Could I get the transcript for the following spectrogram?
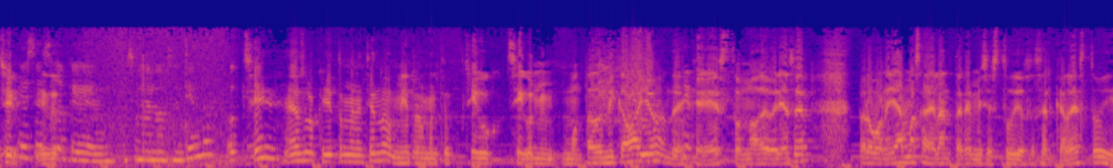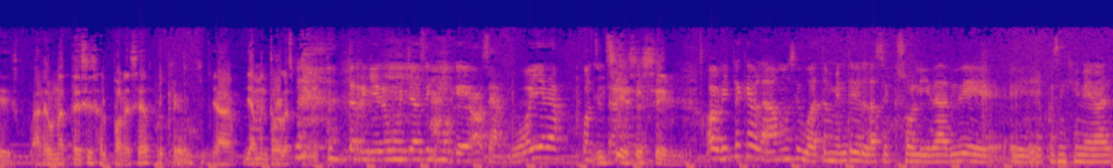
Sí, ¿Eso es, de... lo que más o menos entiendo? Okay. Sí, es lo que yo también entiendo. A mí realmente sigo, sigo en mi, montado en mi caballo de que esto no debería ser. Pero bueno, ya más adelante haré mis estudios acerca de esto y haré una tesis al parecer porque ya, ya me entró la espinita. Te requiere mucho así como que, o sea, voy a concentrarme. Sí, sí, sí. Ahorita que hablábamos igual también de la sexualidad y de, eh, pues en general,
